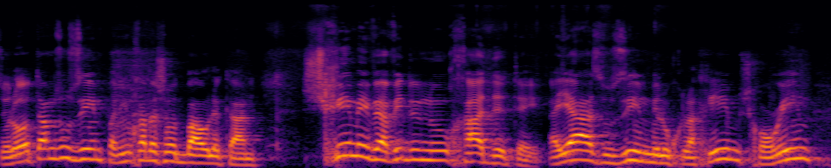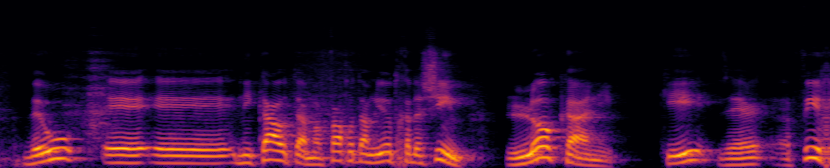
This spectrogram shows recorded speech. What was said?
זה לא אותם זוזים, פנים חדשות באו לכאן. שכימי ועבידנו חדתי. היה זוזים מלוכלכים, שחורים, והוא אה, אה, ניקה אותם, הפך אותם להיות חדשים. לא כעני, כי זה הפיך,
